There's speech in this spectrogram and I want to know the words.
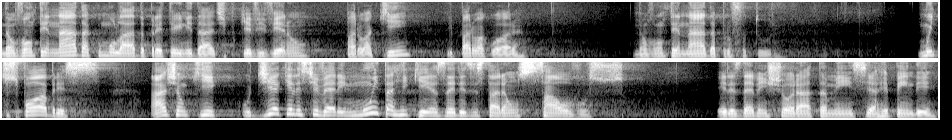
Não vão ter nada acumulado para a eternidade, porque viveram para o aqui e para o agora. Não vão ter nada para o futuro. Muitos pobres acham que o dia que eles tiverem muita riqueza, eles estarão salvos. Eles devem chorar também e se arrepender,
